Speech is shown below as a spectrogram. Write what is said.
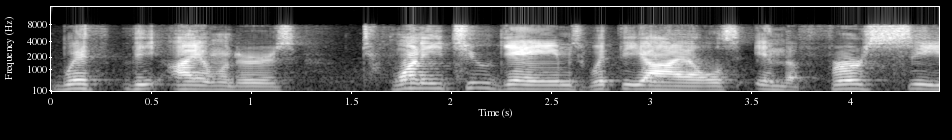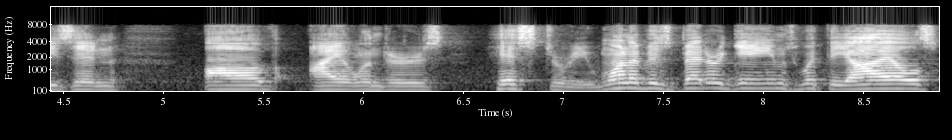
with the Islanders. 22 games with the Isles in the first season of Islanders history. One of his better games with the Isles,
